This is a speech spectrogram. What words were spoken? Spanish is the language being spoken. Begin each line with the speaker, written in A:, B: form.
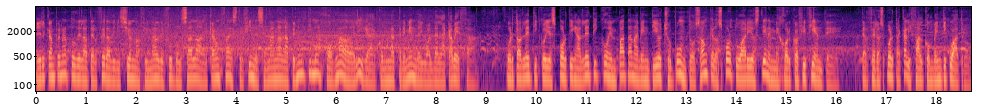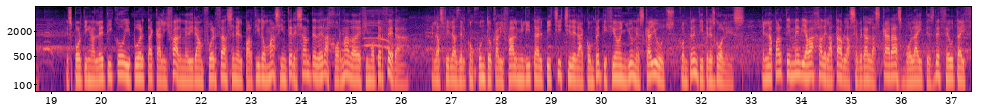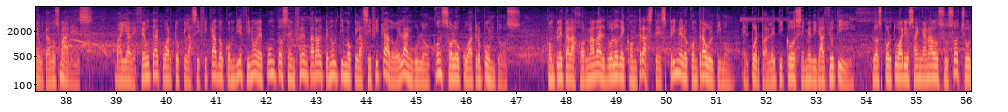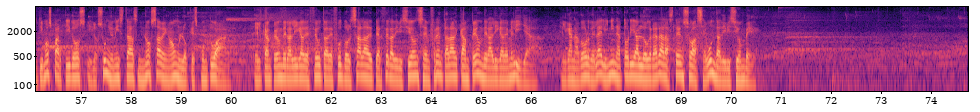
A: El campeonato de la tercera división nacional de fútbol sala alcanza este fin de semana la penúltima jornada de liga con una tremenda igualdad en la cabeza. Puerto Atlético y Sporting Atlético empatan a 28 puntos, aunque los portuarios tienen mejor coeficiente. Tercero es Puerta Califal con 24. Sporting Atlético y Puerta Califal medirán fuerzas en el partido más interesante de la jornada decimotercera. En las filas del conjunto califal milita el pichichi de la competición Yunes Cayuch, con 33 goles. En la parte media-baja de la tabla se verán las caras Volaites de Ceuta y Ceuta Dos Mares. Bahía de Ceuta, cuarto clasificado con 19 puntos, se enfrentará al penúltimo clasificado, el Ángulo, con solo 4 puntos. Completa la jornada el duelo de contrastes, primero contra último. El Puerto Atlético se medirá al Ceutí. Los portuarios han ganado sus ocho últimos partidos y los unionistas no saben aún lo que es puntuar. El campeón de la Liga de Ceuta de Fútbol Sala de Tercera División se enfrentará al campeón de la Liga de Melilla. El ganador de la eliminatoria logrará el ascenso a Segunda División B.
